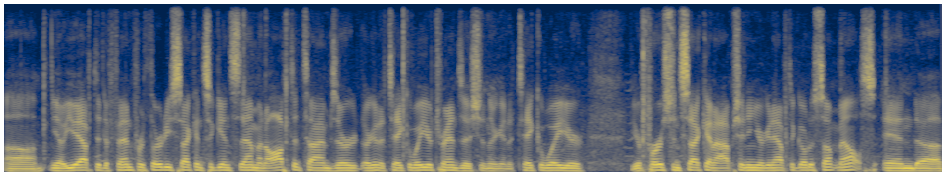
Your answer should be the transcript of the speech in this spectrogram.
Um, you know, you have to defend for 30 seconds against them, and oftentimes they're they're going to take away your transition. They're going to take away your your first and second option, and you're going to have to go to something else. And uh,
